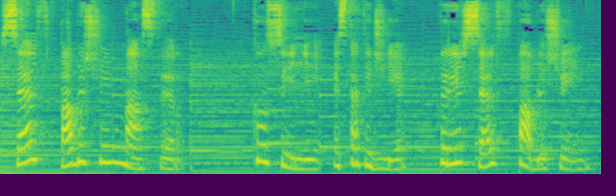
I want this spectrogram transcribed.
Self-Publishing Master. Consigli e strategie per il self-publishing.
